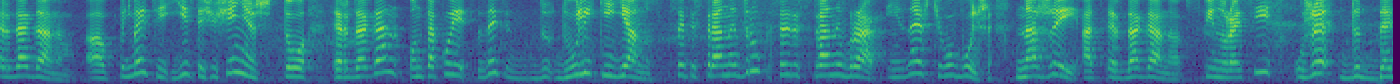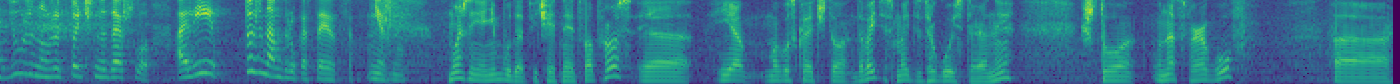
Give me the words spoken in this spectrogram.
Эрдоганом? Понимаете, есть ощущение, что Эрдоган, он такой, знаете, двуликий Янус. С этой стороны друг, с этой стороны враг. И не знаешь, чего больше. Ножей от Эрдогана в спину России уже до, до дюжины уже точно дошло. Алиев тоже нам друг остается нежный. Можно я не буду отвечать на этот вопрос? Э, я могу сказать, что давайте смотреть с другой стороны, что у нас врагов, а,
